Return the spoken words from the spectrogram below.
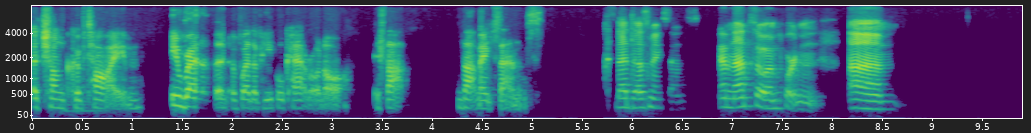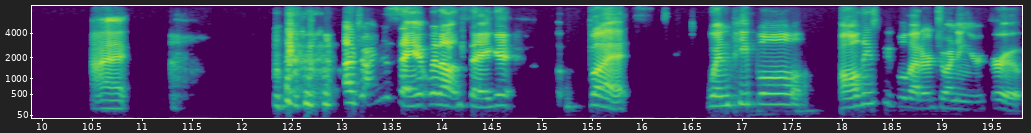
a chunk of time, irrelevant of whether people care or not. If that that makes sense. That does make sense, and that's so important. Um, I I'm trying to say it without saying it, but when people, all these people that are joining your group,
